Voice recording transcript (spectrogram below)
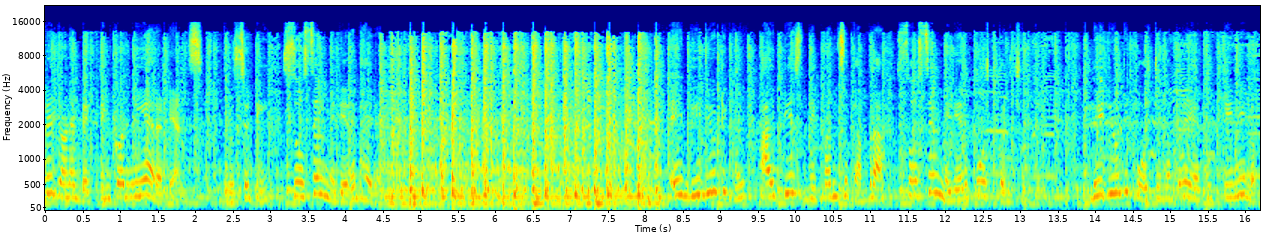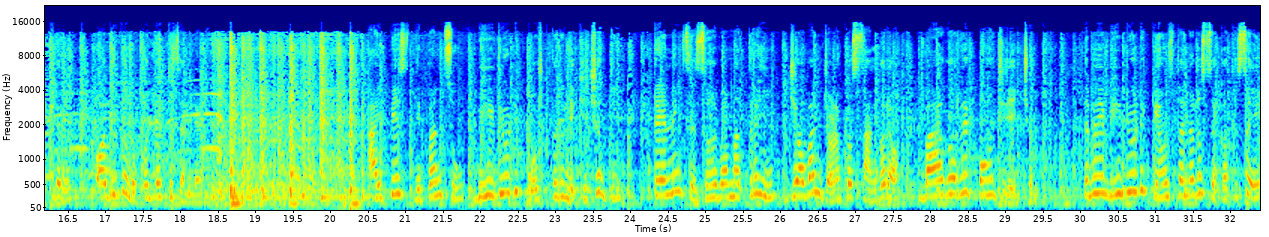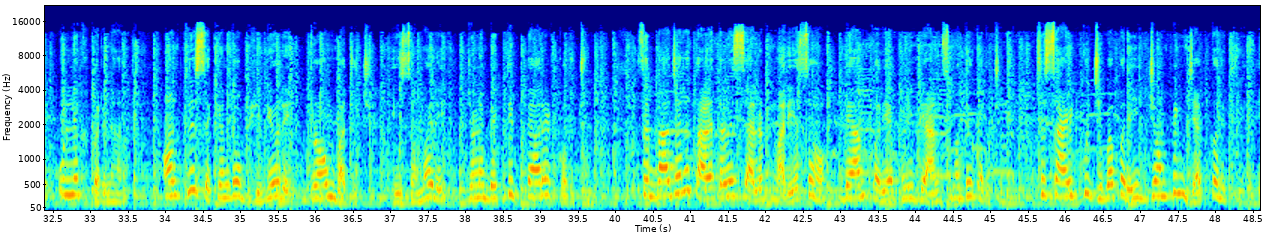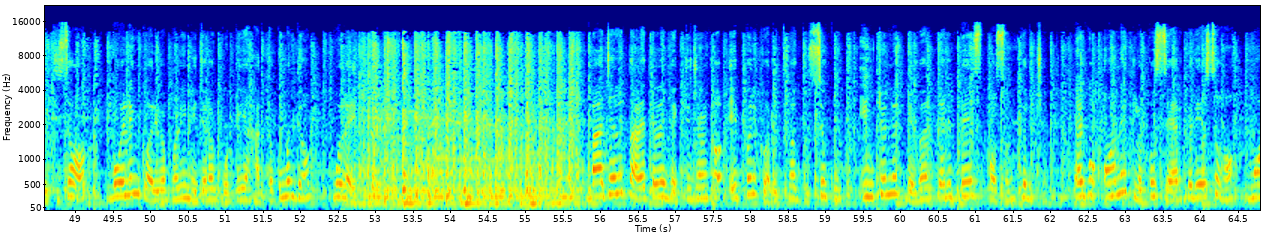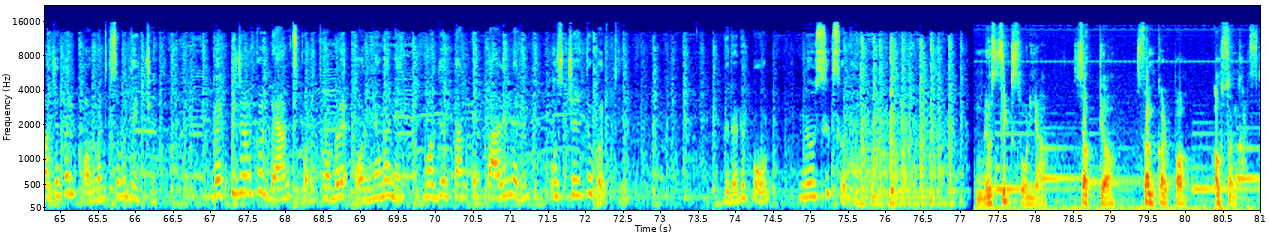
ମୃତ୍ୟୁରେ ଜଣେ ବ୍ୟକ୍ତିଙ୍କ ନିଆରା ଡ୍ୟାନ୍ସ ଦୃଶ୍ୟଟି ସୋସିଆଲ ମିଡିଆରେ ଭାଇରାଲ ଏହି ଭିଡିଓଟିକୁ ଆଇପିଏସ୍ ଦୀପାଂଶୁ କାବ୍ରା ସୋସିଆଲ ମିଡିଆରେ ପୋଷ୍ଟ କରିଛନ୍ତି ଭିଡିଓଟି ପୋଷ୍ଟ ହେବା ପରେ ଏହାକୁ ତିନି ଲକ୍ଷରୁ ଅଧିକ ଲୋକ ଦେଖିସାରିଲେଣି ଆଇପିଏସ୍ ଦୀପାଂଶୁ ଭିଡିଓଟି ପୋଷ୍ଟ କରି ଲେଖିଛନ୍ତି ଟ୍ରେନିଂ ଶେଷ ହେବା ମାତ୍ରେ ହିଁ ଯବାନ ଜଣକ ସାଙ୍ଗର ବାହାଘରରେ ପହଞ୍ଚି ଯାଇଛନ୍ତି ତେବେ ଏହି ଭିଡ଼ିଓଟି କେଉଁ ସ୍ଥାନର ସେ କଥା ସେ ଉଲ୍ଲେଖ କରିନାହାନ୍ତି ଅଣତିରିଶ ସେକେଣ୍ଡର ଭିଡ଼ିଓରେ ଡ୍ରମ୍ ବାଜୁଛି ଏହି ସମୟରେ ଜଣେ ବ୍ୟକ୍ତି ପ୍ୟାରେଡ୍ କରୁଛନ୍ତି ସେ ବାଜାରେ ତାଳେ ତାଳେ ସ୍ୟାଲଟ୍ ମାରିବା ସହ ବ୍ୟାୟାମ କରିବା ଭଳି ଡ୍ୟାନ୍ସ ମଧ୍ୟ କରୁଛନ୍ତି ସେ ସାଇଡ୍କୁ ଯିବା ପରେ ଜମ୍ପିଂ ଜ୍ୟାକ୍ କରିଥିଲେ ଏଥିସହ ବୋଲିଂ କରିବା ଭଳି ନିଜର ଗୋଟିଏ ହାତକୁ ମଧ୍ୟ ବୁଲାଇଥିଲେ बाजार ताले ताले व्यक्ति जनक एपरी करुवा दृश्य को इंटरनेट व्यवहारकारी बेस पसंद करनेक लोक सेयार करने मजादार कमेंट सब देखते व्यक्ति जनक डांस करुवा बेले अन्य मारी उत्साहित करोट म्यूजिक न्यूज सिक्स ओडिया सत्य संकल्प और संघर्ष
